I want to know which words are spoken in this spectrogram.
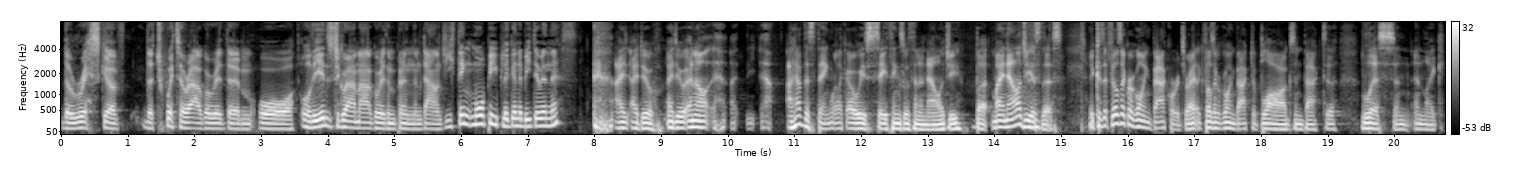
the risk of the Twitter algorithm or or the Instagram algorithm putting them down. Do you think more people are going to be doing this? I, I do. I do. And I'll, I, I have this thing where like I always say things with an analogy, but my analogy is this because it feels like we're going backwards, right? Like it feels like we're going back to blogs and back to lists and, and like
